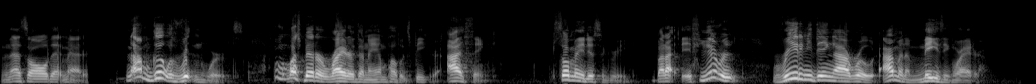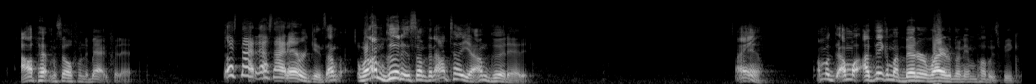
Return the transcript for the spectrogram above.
And that's all that matters. Now, I'm good with written words. I'm a much better writer than I am public speaker, I think. Some may disagree. But I, if you ever read anything I wrote, I'm an amazing writer. I'll pat myself on the back for that. That's not, that's not arrogance. I'm, when I'm good at something, I'll tell you I'm good at it. I am. I'm a, I'm a, I think I'm a better writer than a public speaker.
